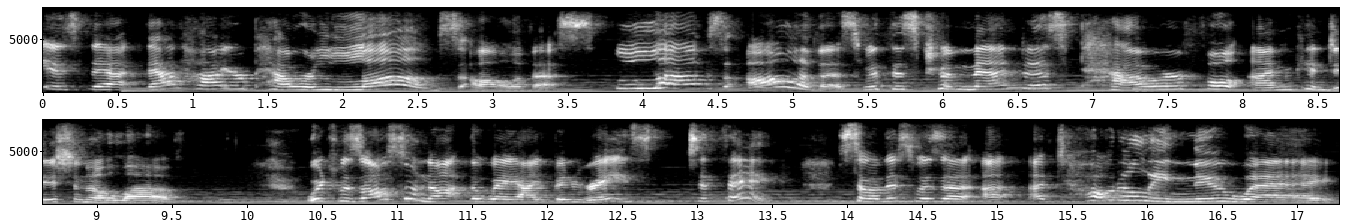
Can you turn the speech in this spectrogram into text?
is that that higher power loves all of us, loves all of us with this tremendous, powerful, unconditional love, which was also not the way I'd been raised to think. So this was a, a, a totally new way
